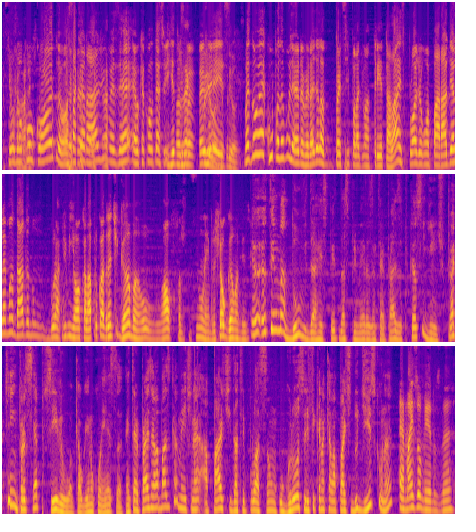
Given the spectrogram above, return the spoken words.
Que eu não concordo, é uma sacanagem, mas é, é o que acontece. O enredo Mas de é Voyager curioso, é é esse. curioso. Mas não é culpa da mulher, na verdade, ela participa lá de uma treta lá, explode alguma parada e ela é mandada num buraco de minhoca lá pro quadrante gama ou alfa, não lembro, acho que é o gama mesmo. Eu, eu tenho uma dúvida a respeito das primeiras Enterprises, porque é o seguinte, pra quem, pra, se é possível que alguém não conheça, a Enterprise, ela basicamente, né, a parte da tripulação, o grosso, ele fica naquela parte do disco, né? É mais ou menos, né?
